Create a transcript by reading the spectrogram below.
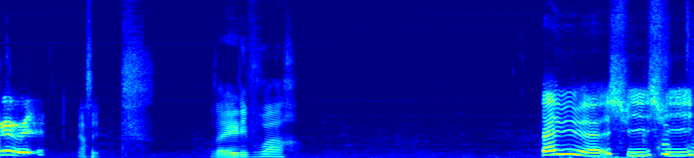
Oui, oui. Merci. On va aller les voir. Pas eu, euh, je suis. Je suis...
